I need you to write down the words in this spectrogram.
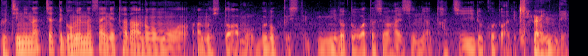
愚痴になっちゃってごめんなさいね。ただあのもうあの人はもうブロックして二度と私の配信には立ち入ることはできないんで。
